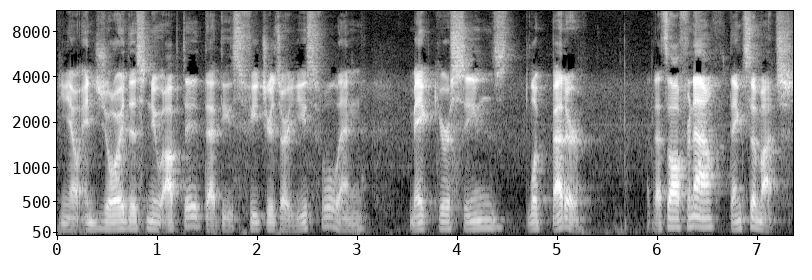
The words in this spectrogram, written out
you know, enjoy this new update, that these features are useful and make your scenes look better. That's all for now. Thanks so much.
